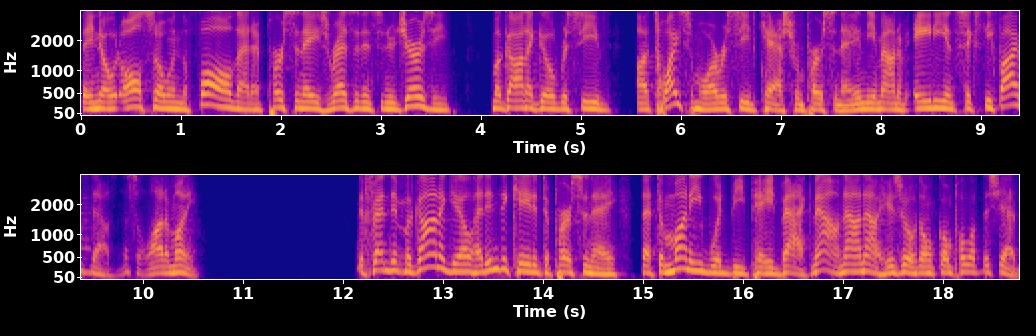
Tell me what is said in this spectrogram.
They note also in the fall that at Person A's residence in New Jersey, McGonigal received uh, twice more, received cash from Person A in the amount of 80 and 65,000. That's a lot of money. Defendant McGonigal had indicated to Person A that the money would be paid back. Now, now, now, here's what, don't go pull up this yet.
